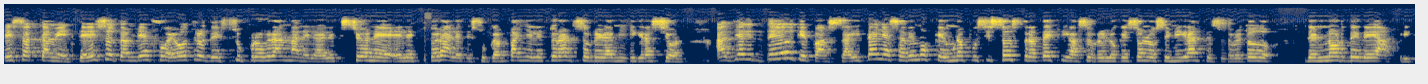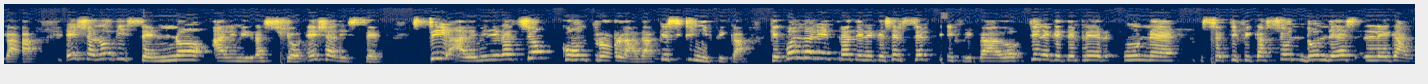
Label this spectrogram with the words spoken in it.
Exactamente, eso también fue otro de su programa en las elecciones electorales, de su campaña electoral sobre la migración. A día de hoy, ¿qué pasa? Italia sabemos que es una posición estratégica sobre lo que son los inmigrantes, sobre todo del norte de África. Ella no dice no a la inmigración, ella dice sí a la inmigración controlada. ¿Qué significa? Que cuando entra tiene que ser certificado, tiene que tener una certificación donde es legal,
